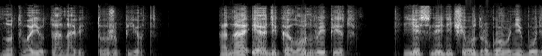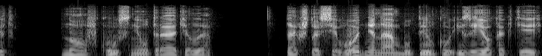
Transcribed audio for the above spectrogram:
Но твою-то она ведь тоже пьет. Она и одеколон выпьет, если ничего другого не будет, но вкус не утратила. Так что сегодня нам бутылку из ее когтей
